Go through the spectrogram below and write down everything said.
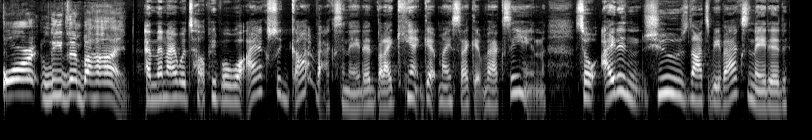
Or leave them behind. And then I would tell people, well, I actually got vaccinated, but I can't get my second vaccine. So I didn't choose not to be vaccinated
